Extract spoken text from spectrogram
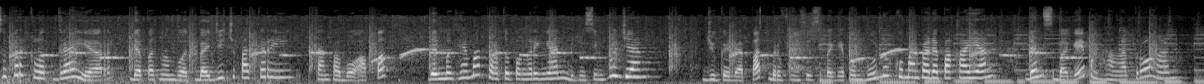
Super Cloth Dryer dapat membuat baju cepat kering tanpa bau apek dan menghemat waktu pengeringan di musim hujan. Juga dapat berfungsi sebagai pembunuh kuman pada pakaian dan sebagai penghangat ruangan.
